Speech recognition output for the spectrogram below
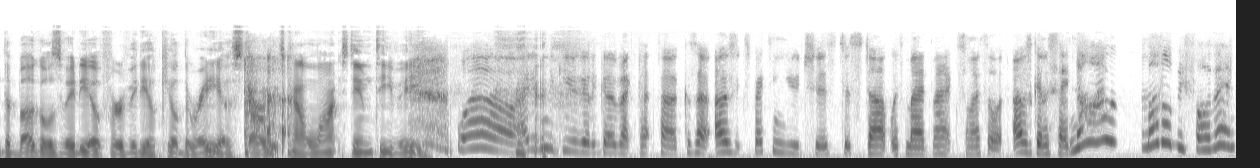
the Buggles video for "Video Killed the Radio Star," which kind of launched MTV. Wow, I didn't think you were going to go back that far because I, I, was expecting you to to start with Mad Max, and I thought I was going to say no, I was model before then,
